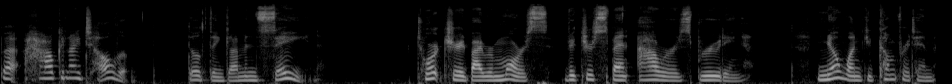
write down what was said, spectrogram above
But how can I tell them? They'll think I'm insane. Tortured by remorse, Victor spent hours brooding. No one could comfort him,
